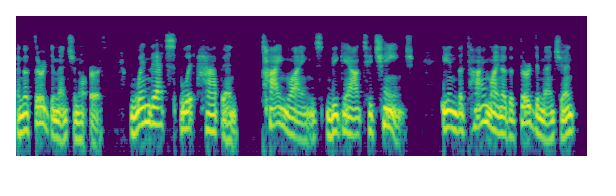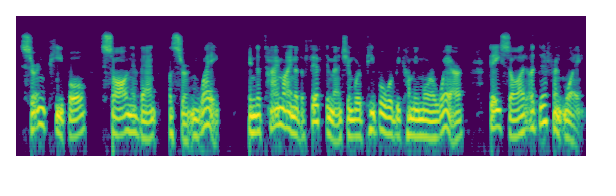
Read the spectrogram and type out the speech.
and the third dimensional earth. When that split happened, timelines began to change. In the timeline of the third dimension, certain people saw an event a certain way in the timeline of the fifth dimension where people were becoming more aware, they saw it a different way.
